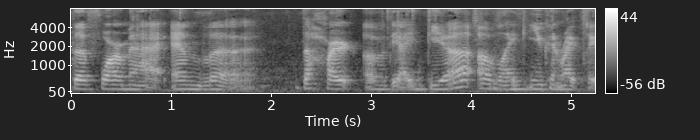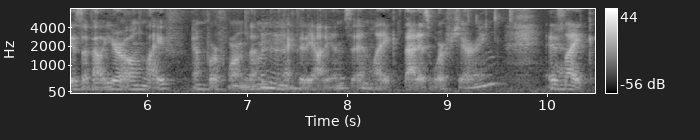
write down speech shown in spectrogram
the format and the the heart of the idea of like you can write plays about your own life and perform them and Mhm. connect to the audience and like that is worth sharing is Yeah. like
